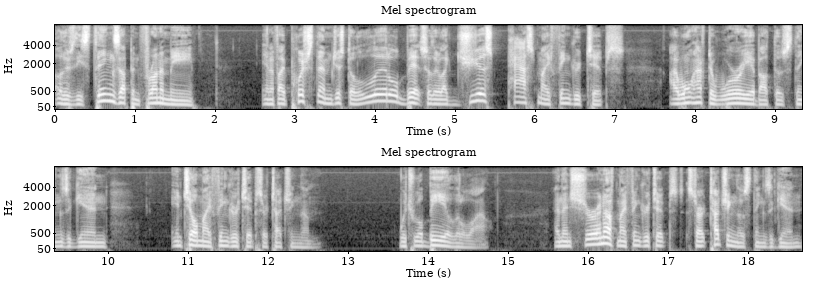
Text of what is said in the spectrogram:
oh, there's these things up in front of me and if I push them just a little bit so they're like just past my fingertips, I won't have to worry about those things again until my fingertips are touching them, which will be a little while. And then, sure enough, my fingertips start touching those things again,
